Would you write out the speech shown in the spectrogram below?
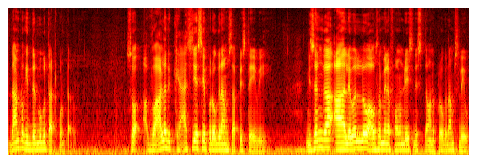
దాంట్లో ఒక ఇద్దరు ముగ్గురు తట్టుకుంటారు. సో వాళ్ళని క్యాచ్ చేసే ప్రోగ్రామ్స్ తప్పిస్తే ఇవి నిజంగా ఆ లెవెల్లో అవసరమైన ఫౌండేషన్ ఇస్తామన్న ప్రోగ్రామ్స్ లేవు.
